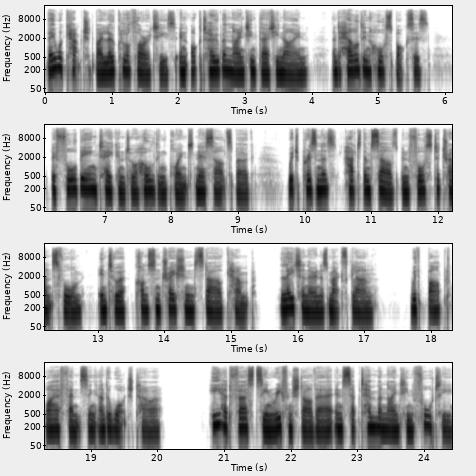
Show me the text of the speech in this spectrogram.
They were captured by local authorities in October 1939 and held in horse boxes before being taken to a holding point near Salzburg, which prisoners had themselves been forced to transform into a concentration style camp, later known as Maxglan, with barbed wire fencing and a watchtower. He had first seen Riefenstahl there in September 1940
